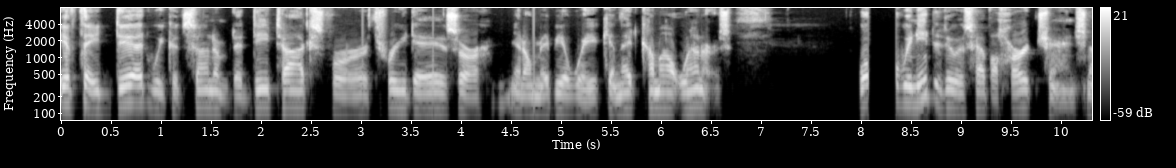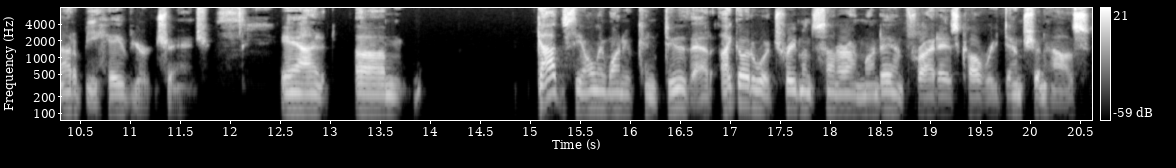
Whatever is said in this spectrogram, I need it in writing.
If they did, we could send them to detox for three days or, you know, maybe a week, and they'd come out winners. What we need to do is have a heart change, not a behavior change. And um, God's the only one who can do that. I go to a treatment center on Monday and Fridays called Redemption House,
